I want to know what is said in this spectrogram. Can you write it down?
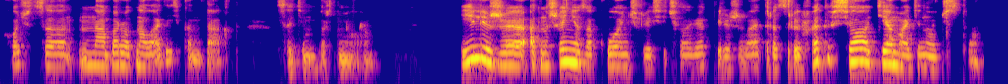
Хочется, наоборот, наладить контакт с этим партнером. Или же отношения закончились, и человек переживает разрыв. Это все тема одиночества.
